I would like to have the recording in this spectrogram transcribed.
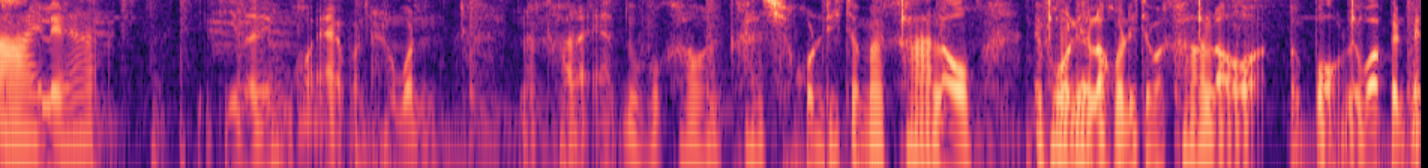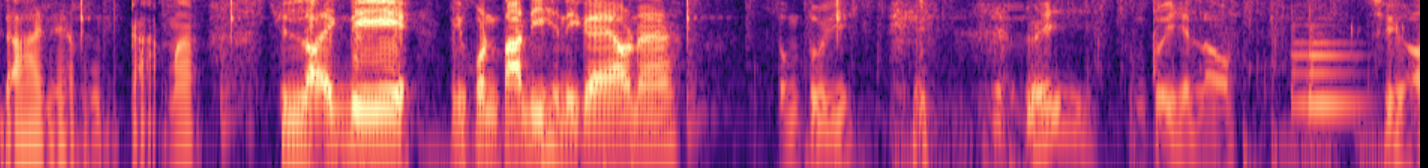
ตายเลยนะฮะจริงๆตอนนี้ผมขอแอบก่อนข้างบนนะคะแล้วแอบดูพวกเขานะฆ่าคนที่จะมาฆ่าเราไอ้พวกเนี้ยเหรอคนที่จะมาฆ่าเราอะเออบอกเลยว่าเป็นไปได้นะครับผมกากมากสินเหล่อเอ็กดีมีคนตาดีเห็นอีกแล้วนะ สมตุยเฮ้ยสมตุยเห็นเรา ชื่อเขา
